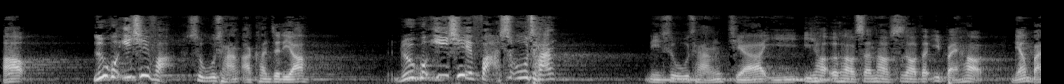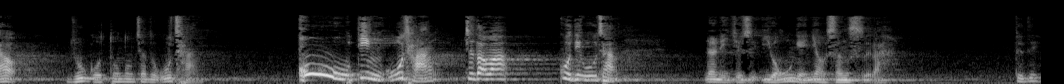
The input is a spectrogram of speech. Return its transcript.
好，如果一切法是无常啊，看这里啊，如果一切法是无常，你是无常，甲乙一号、二号、三号、四号到一百号、两百号，如果通通叫做无常，固定无常，知道吗？固定无常，那你就是永远要生死了。对不对？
